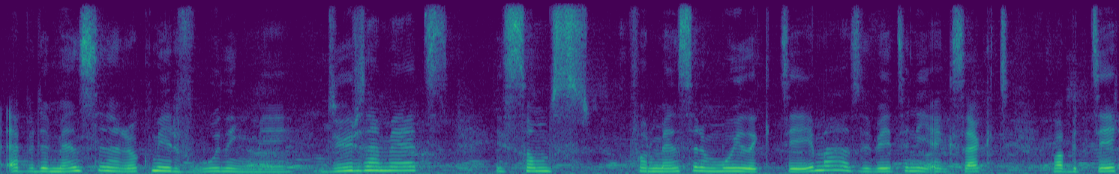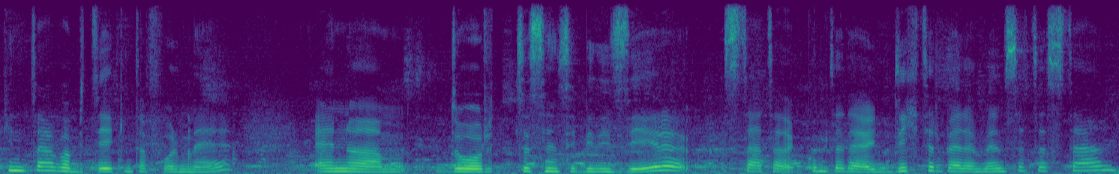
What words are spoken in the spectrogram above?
hebben de mensen er ook meer voeding mee. Duurzaamheid is soms voor mensen een moeilijk thema. Ze weten niet exact wat betekent dat, wat betekent dat voor mij. En um, door te sensibiliseren staat dat, komt dat eigenlijk dichter bij de mensen te staan.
